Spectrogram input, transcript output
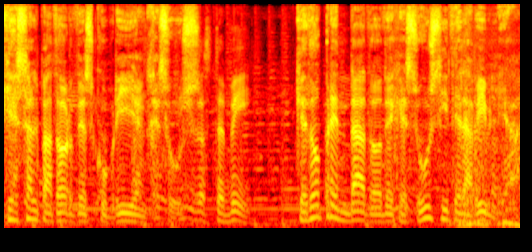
¿Qué Salvador descubrí en Jesús? Quedó prendado de Jesús y de la Biblia,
